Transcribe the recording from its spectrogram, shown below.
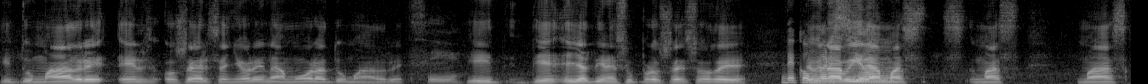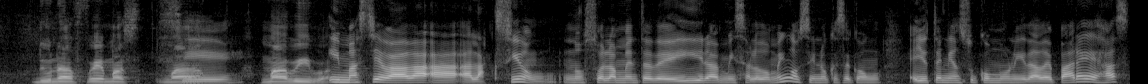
y tu madre, el, o sea, el Señor enamora a tu madre Sí. y ella tiene su proceso de, De una vida más, más, más, de una fe más, más, Sí. más viva. y más llevada a, a la acción, no solamente de ir a misa los domingos, sino que se con, ellos tenían su comunidad de parejas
